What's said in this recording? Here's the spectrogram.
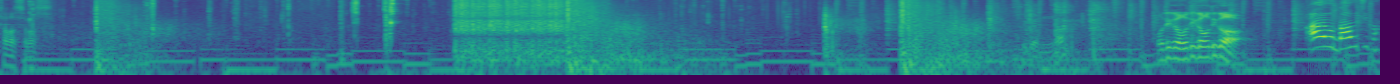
잡았어 잡았어. 어디가 어디가 어디가? 아유 나오지 마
